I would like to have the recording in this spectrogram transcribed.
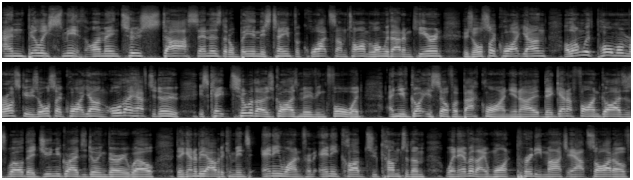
and Billy Smith. I mean, two star centers that'll be in this team for quite some time, along with Adam Keighran, who's also quite young, along with Paul Momirovski, who's also quite young. All they have to do is keep two of those guys moving forward, and you've got yourself a back line. You know, they're going to find guys as well. Their junior grades are doing very well. They're going to be able to convince anyone from any club to come to them whenever they want, pretty much outside of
